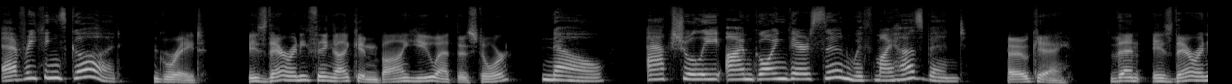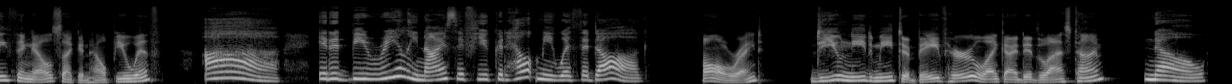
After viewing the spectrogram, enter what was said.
Everything's good. Great. Is there anything I can buy you at the store? No, actually, I'm going there soon with my husband. Okay. Then, is there anything else I can help you with? Ah, it'd be really nice if you could help me with the dog. All right. Do you need me to bathe her like I did last time? No,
